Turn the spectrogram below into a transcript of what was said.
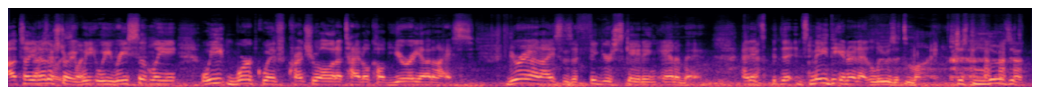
I'll tell you another story. We, we recently we work with Crunchyroll on a title called Yuri on Ice. Yuri on Ice is a figure skating anime, and it's it's made the internet lose its mind, just lose its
